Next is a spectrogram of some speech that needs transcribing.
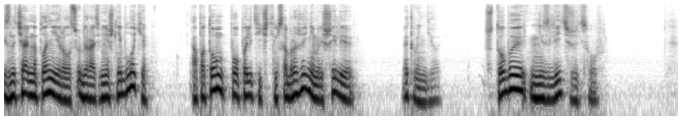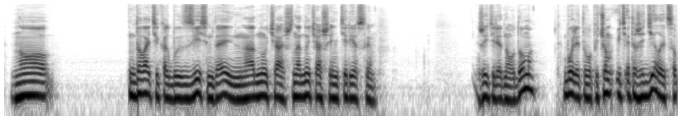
изначально планировалось убирать внешние блоки, а потом по политическим соображениям решили этого не делать, чтобы не злить жильцов. Но давайте как бы взвесим да, на, одну чаш, на одной чаше интересы жителей одного дома. Более того, причем ведь это же делается,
